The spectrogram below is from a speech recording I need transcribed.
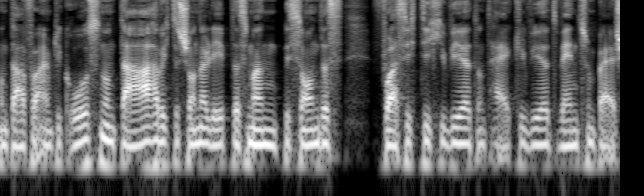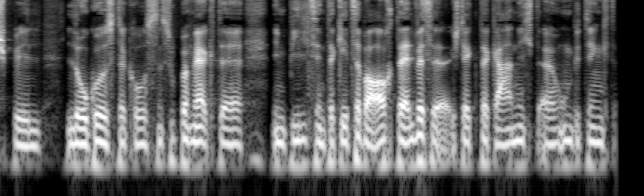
Und da vor allem die Großen. Und da habe ich das schon erlebt, dass man besonders vorsichtig wird und heikel wird, wenn zum Beispiel Logos der großen Supermärkte im Bild sind. Da geht es aber auch, teilweise steckt da gar nicht äh, unbedingt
